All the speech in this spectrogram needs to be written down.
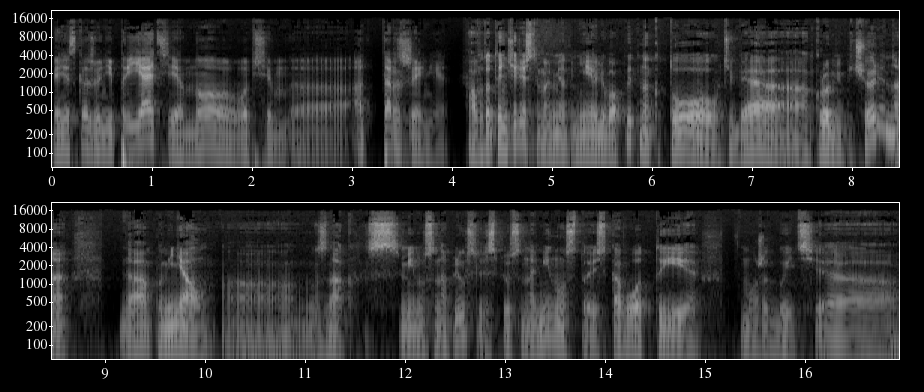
я не скажу неприятия, но, в общем, э, отторжения. А вот это интересный момент. Мне любопытно, кто у тебя, кроме Печорина, да, поменял э, знак с минуса на плюс или с плюса на минус, то есть кого ты, может быть, э,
